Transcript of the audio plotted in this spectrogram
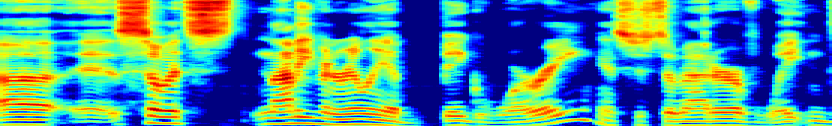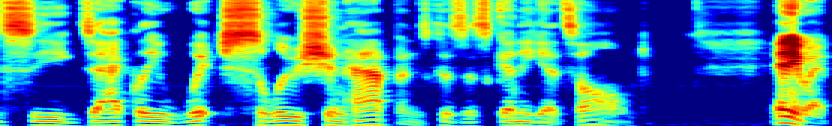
Uh, so it's not even really a big worry. It's just a matter of waiting to see exactly which solution happens because it's going to get solved. Anyway,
